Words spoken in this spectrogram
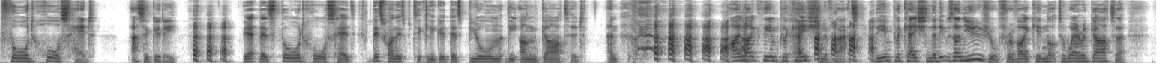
Thord Horsehead. That's a goodie. yeah, there's Thord Horsehead. This one is particularly good. There's Bjorn the Ungartered. And I like the implication of that. The implication that it was unusual for a Viking not to wear a garter.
